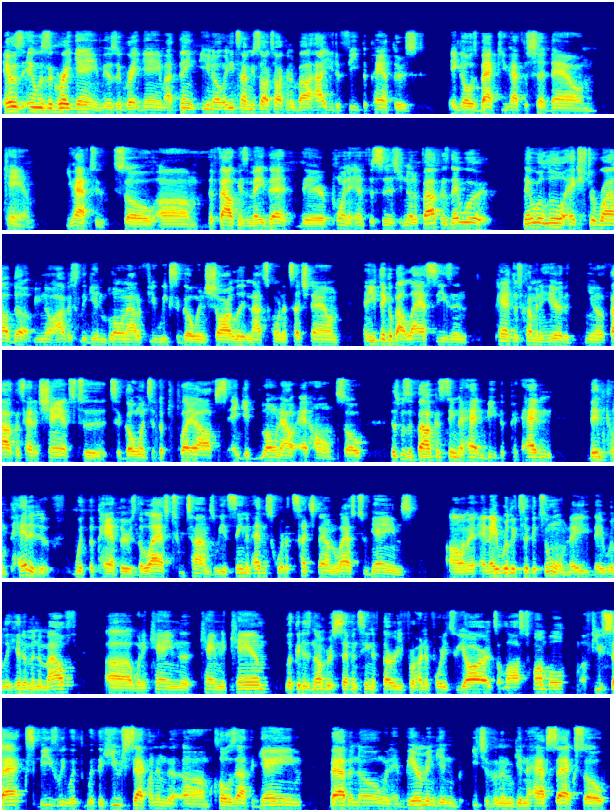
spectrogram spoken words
it was it was a great game. It was a great game. I think you know anytime you start talking about how you defeat the Panthers, it goes back to you have to shut down Cam. You have to. So um, the Falcons made that their point of emphasis. You know, the Falcons they were they were a little extra riled up. You know, obviously getting blown out a few weeks ago in Charlotte, and not scoring a touchdown. And you think about last season, Panthers coming in here, the you know Falcons had a chance to to go into the playoffs and get blown out at home. So this was a Falcons team that hadn't beat the hadn't been competitive with the Panthers the last two times we had seen them, hadn't scored a touchdown the last two games. Um, and, and, they really took it to him. They they really hit him in the mouth uh, when it came to came to Cam. Look at his numbers: 17 to 30 for 142 yards, a lost fumble, a few sacks. Beasley with with a huge sack on him to um, close out the game. Babineaux and, and Biermann getting each of them getting a half sack. So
